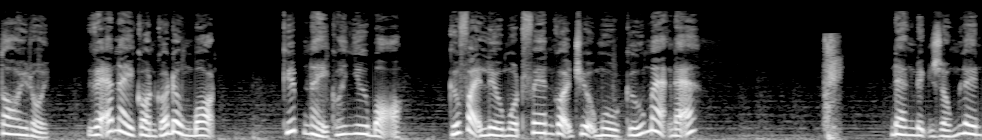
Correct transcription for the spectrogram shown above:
toi rồi, gã này còn có đồng bọn. Kiếp này coi như bỏ, cứ phải liều một phen gọi triệu mù cứu mạng đã. Đang định rống lên,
